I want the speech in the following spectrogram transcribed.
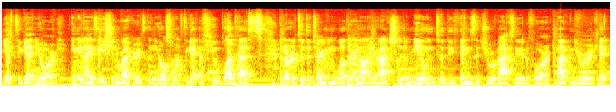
you have to get your immunization records, and you also have to get a few blood tests in order to determine whether or not you're actually immune to the things that you were vaccinated for back when you were a kid.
